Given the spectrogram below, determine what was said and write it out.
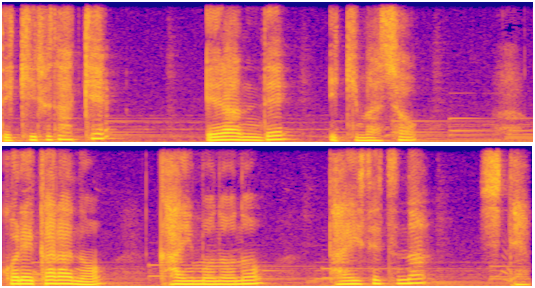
できるだけ選んでいきましょう。これからの買い物の大切な視点。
